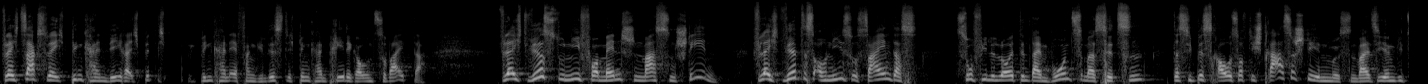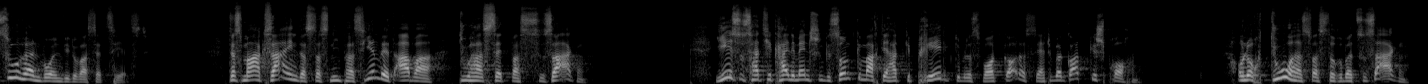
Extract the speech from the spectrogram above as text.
Vielleicht sagst du, ich bin kein Lehrer, ich bin, ich bin kein Evangelist, ich bin kein Prediger und so weiter. Vielleicht wirst du nie vor Menschenmassen stehen. Vielleicht wird es auch nie so sein, dass so viele Leute in deinem Wohnzimmer sitzen, dass sie bis raus auf die Straße stehen müssen, weil sie irgendwie zuhören wollen, wie du was erzählst. Das mag sein, dass das nie passieren wird, aber du hast etwas zu sagen. Jesus hat hier keine Menschen gesund gemacht, er hat gepredigt über das Wort Gottes, er hat über Gott gesprochen. Und auch du hast was darüber zu sagen.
